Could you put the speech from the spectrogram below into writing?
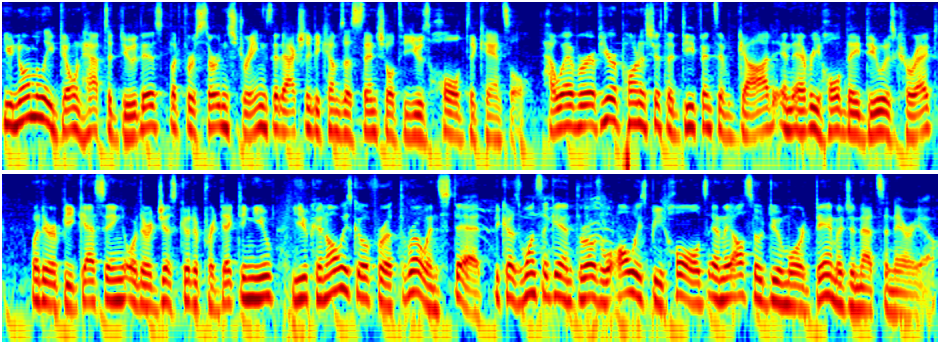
You normally don't have to do this, but for certain strings it actually becomes essential to use hold to cancel. However, if your opponent's just a defensive god and every hold they do is correct, whether it be guessing or they're just good at predicting you, you can always go for a throw instead, because once again, throws will always beat holds and they also do more damage in that scenario.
